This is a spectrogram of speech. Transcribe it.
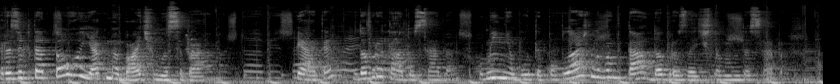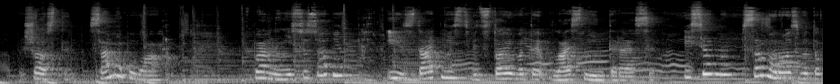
Результат того, як ми бачимо себе. П'яте доброта до себе, вміння бути поблажливим та доброзичливим до себе. Шосте самоповага, впевненість у собі і здатність відстоювати власні інтереси. І сьоме саморозвиток,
